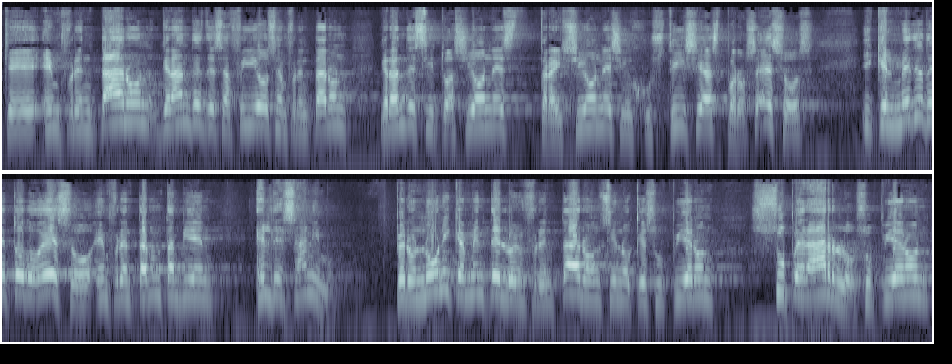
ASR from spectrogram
que enfrentaron grandes desafíos, enfrentaron grandes situaciones, traiciones, injusticias, procesos, y que en medio de todo eso enfrentaron también el desánimo. Pero no únicamente lo enfrentaron, sino que supieron superarlo, supieron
